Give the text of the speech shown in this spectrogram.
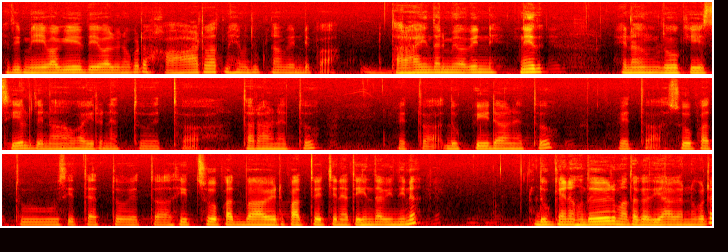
ඇති මේ වගේ දේවල් වෙනකොට හාටවත් මෙහෙම දුක්නම් වෙන්ඩෙපා තරහින්දන මෙ වෙන්නේ. නේද? එනම් ලෝකයේ සියලු දෙනා වෛර නැත්තුව වෙත්වා. තරහා නැත්තු වෙත්වා. දුක් පීඩා නැත්තු වෙත්වා. සුවපත් වූ සිත් ඇත්තෝ වෙත්වා. සිත් සුවපත් භාවයට පත්වෙච්ච නැති හිද විඳින දුක් ගැන හොඳට මතක දයාගන්නකොට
